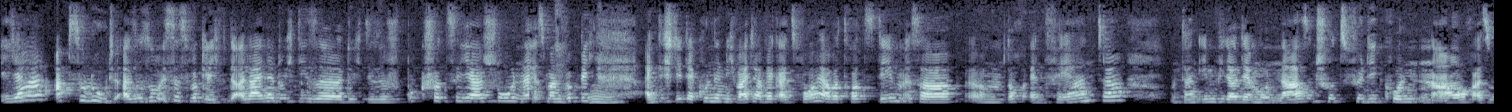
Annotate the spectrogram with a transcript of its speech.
Ja, absolut. Also so ist es wirklich. Alleine durch diese, durch diese Spuckschutze ja schon, ne, ist man wirklich, mhm. eigentlich steht der Kunde nicht weiter weg als vorher, aber trotzdem ist er ähm, doch entfernter. Und dann eben wieder der Mund-Nasenschutz für die Kunden auch. Also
